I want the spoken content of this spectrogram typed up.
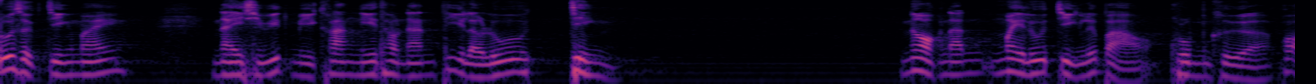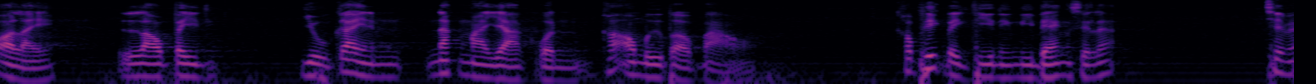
รู้สึกจริงไหม ในชีวิตมีครั้งนี้เท่านั้นที่เรารู้จริง นอกนั้นไม่รู้จริงหรือเปล่า คลุมเครือ เพราะอะไร เราไป อยู่ใกล้นักมายากลเขาเอามือเปล่าๆเขาพลิกไปอีกทีหนึ่งมีแบงค์เสร็จแล้วใช่ไหม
